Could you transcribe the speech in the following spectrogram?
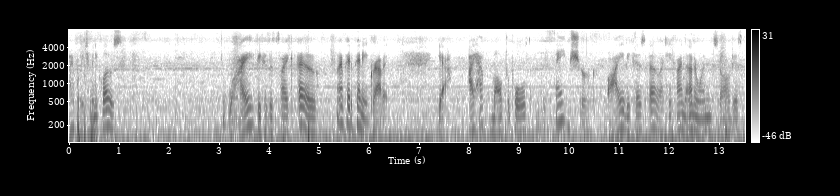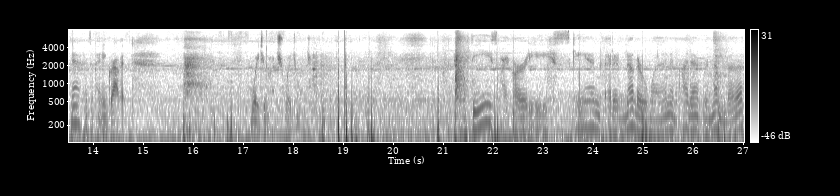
I have way too many clothes. Why? Because it's like, oh, I paid a penny, grab it. Yeah, I have multiples of the same shirt. Why? Because, oh, I can't find the other one, so I'll just, yeah, it's a penny, grab it. way too much, way too much. Now, these I already scanned at another one, and I don't remember.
